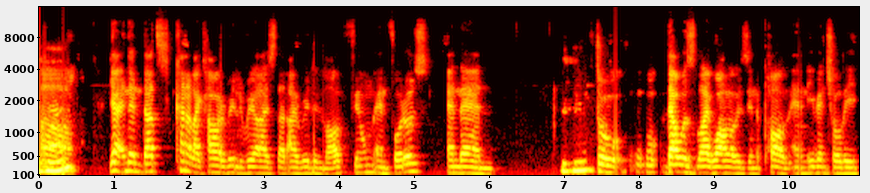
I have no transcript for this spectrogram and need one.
Mm-hmm. Uh, yeah, and then that's kind of like how I really realized that I really love film and photos. And then, mm-hmm. so w- that was like while I was in Nepal, and eventually,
